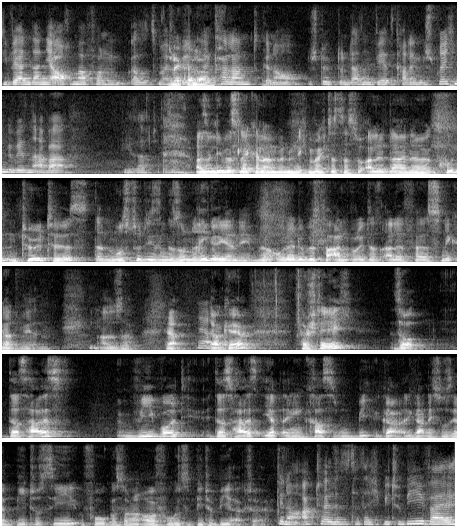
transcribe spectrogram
die werden dann ja auch immer von, also zum Beispiel Leckerland. Leckerland genau, bestückt und da sind wir jetzt gerade in Gesprächen gewesen, aber wie gesagt, also Also liebes Leckerland, wenn du nicht möchtest, dass du alle deine Kunden tötest, dann musst du diesen gesunden Riegel ja nehmen. Ne? Oder du bist verantwortlich, dass alle versnickert werden. Also, ja. Ja. Okay, verstehe ich. So, das heißt, wie wollt das heißt, ihr habt eigentlich einen krassen, B- gar, gar nicht so sehr B2C-Fokus, sondern euer Fokus ist B2B aktuell. genau, aktuell ist es tatsächlich B2B, weil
